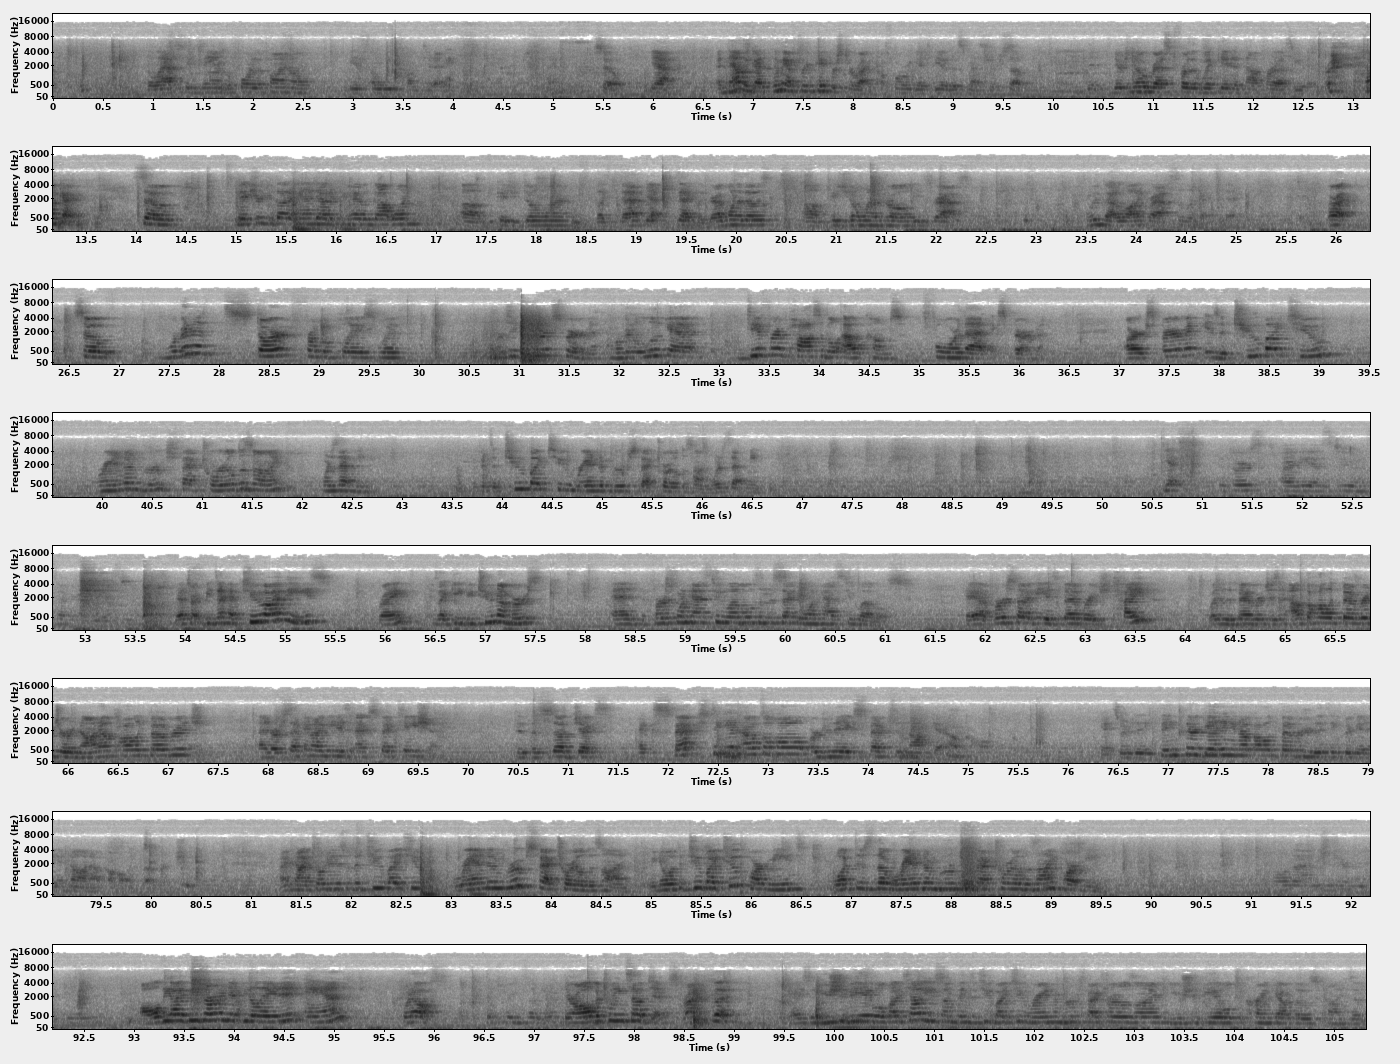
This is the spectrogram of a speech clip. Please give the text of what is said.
the last exam before the final is a week from today. Okay? So, yeah. And now we got, then we have three papers to write before we get to the end of the semester. So there's no rest for the wicked and not for us either. okay. So make sure you've got a handout if you haven't got one um, because you don't want to, like that, yeah, exactly. Grab one of those um, because you don't want to draw all these graphs. We've got a lot of graphs to look at today. All right, so we're going to start from a place with a particular experiment, and we're going to look at different possible outcomes for that experiment. Our experiment is a two by two random groups factorial design. What does that mean? If it's a two by two random groups factorial design, what does that mean? Yes? The first IV is 2 and the second IV is 2. That's right. It means I have two IVs, right? Because I gave you two numbers. And the first one has two levels and the second one has two levels. Okay, our first IV is beverage type, whether the beverage is an alcoholic beverage or a non-alcoholic beverage. And our second IV is expectation. Did the subjects expect to get alcohol or do they expect to not get alcohol? Okay, so do they think they're getting an alcoholic beverage or do they think they're getting a non-alcoholic beverage? Right, now I told you this was a 2 by 2 random groups factorial design. We know what the 2 by 2 part means. What does the random groups factorial design part mean? All the IVs All the IVs are manipulated. are manipulated and what else? Between subjects. They're all between subjects. Right, good. Okay, so you should be able, if I tell you something's a 2 by 2 random groups factorial design, you should be able to crank out those kinds of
